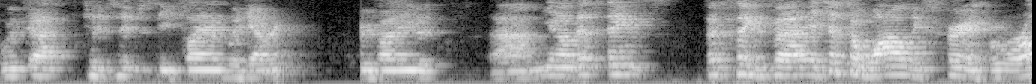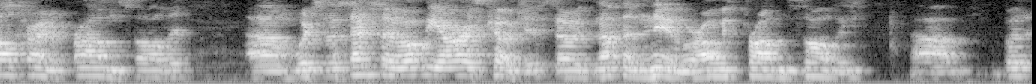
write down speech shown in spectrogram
we've got contingency plans like every, everybody, but um, you know this thing's this thing's uh, it's just a wild experience. But we're all trying to problem solve it, um, which is essentially what we are as coaches. So it's nothing new. We're always problem solving. Um, but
